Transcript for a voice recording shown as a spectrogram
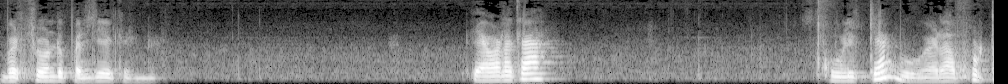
വെച്ചുകൊണ്ട് കൊണ്ട് പല്ലിയൊക്കെയുണ്ട് എവിടക്കാ? കുളിക്കാൻ പോവുകടാ ഫുട്ട.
